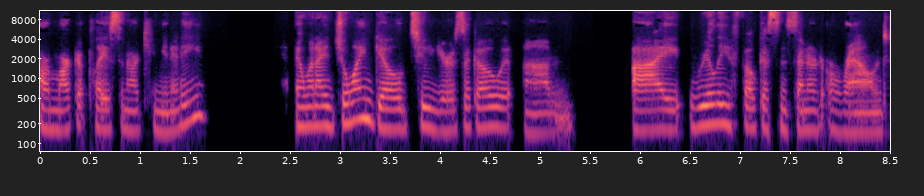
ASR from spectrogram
our marketplace and our community. And when I joined Guild two years ago, um, I really focused and centered around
